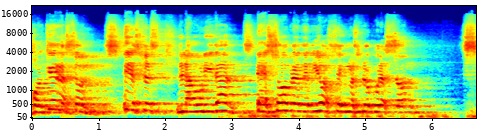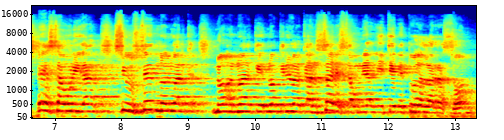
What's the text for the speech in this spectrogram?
¿Por qué razón? Eso es la unidad, es obra de Dios en nuestro corazón. Esa unidad, si usted no, lo no, ha querido alcanzar esa unidad y tiene toda la razón,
